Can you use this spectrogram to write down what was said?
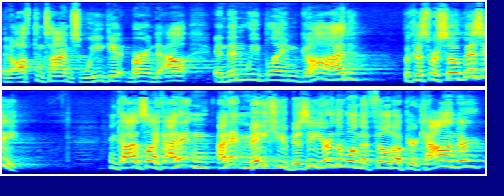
And oftentimes we get burned out and then we blame God because we're so busy. And God's like, I didn't, I didn't make you busy. You're the one that filled up your calendar.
